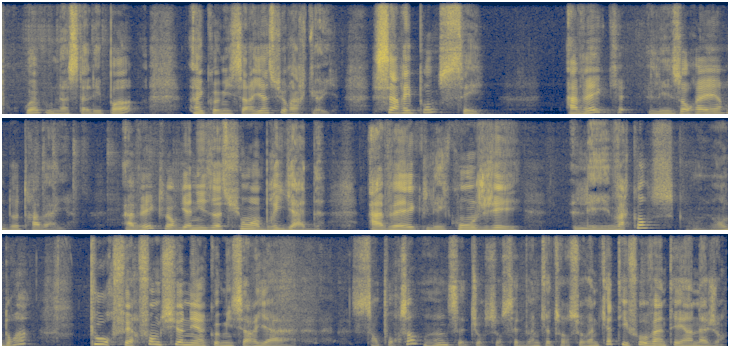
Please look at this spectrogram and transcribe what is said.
pourquoi vous n'installez pas un commissariat sur Arcueil. Sa réponse, c'est avec les horaires de travail, avec l'organisation en brigade, avec les congés les vacances qu'on a droit pour faire fonctionner un commissariat 100%, 7 hein, jours sur 7, 24 heures sur 24, il faut 21 agents.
